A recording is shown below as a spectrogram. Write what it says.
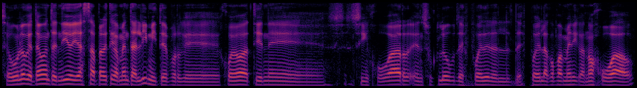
según lo que tengo entendido ya está prácticamente al límite porque Cueva tiene sin jugar en su club después del, después de la Copa América no ha jugado.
